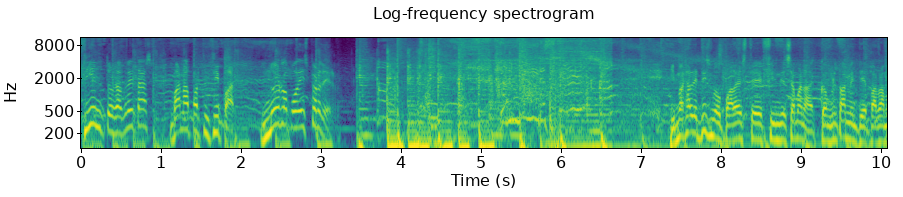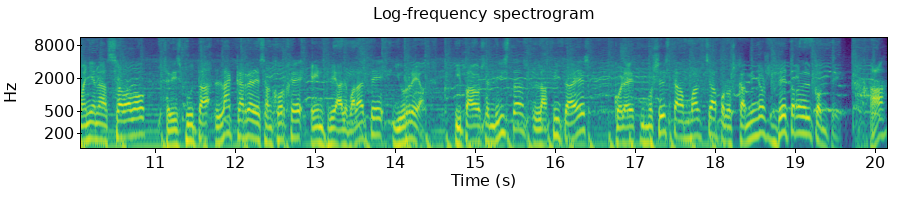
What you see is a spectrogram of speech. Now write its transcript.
Cientos de atletas van a participar. No os lo podéis perder. Y más atletismo para este fin de semana, concretamente para mañana sábado se disputa la carrera de San Jorge entre Albalate y Urrea. Y para los senderistas la cita es con la decimosexta marcha por los caminos de Torre del Conte. Ah,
